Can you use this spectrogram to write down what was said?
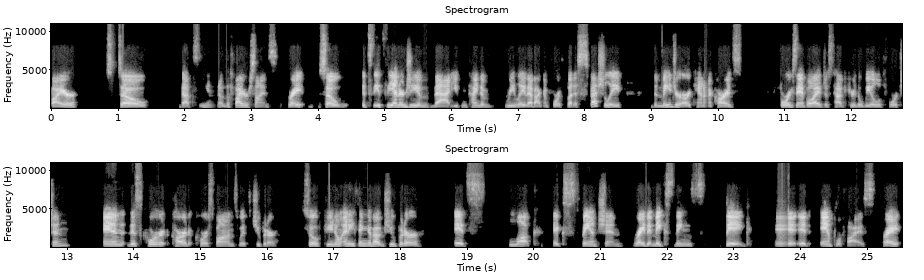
fire. So that's you know the fire signs, right? So it's it's the energy of that. You can kind of relay that back and forth, but especially the major arcana cards. For example, I just have here the Wheel of Fortune, and this card card corresponds with Jupiter. So if you know anything about Jupiter, it's luck, expansion, right? It makes things big. It, it amplifies, right?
